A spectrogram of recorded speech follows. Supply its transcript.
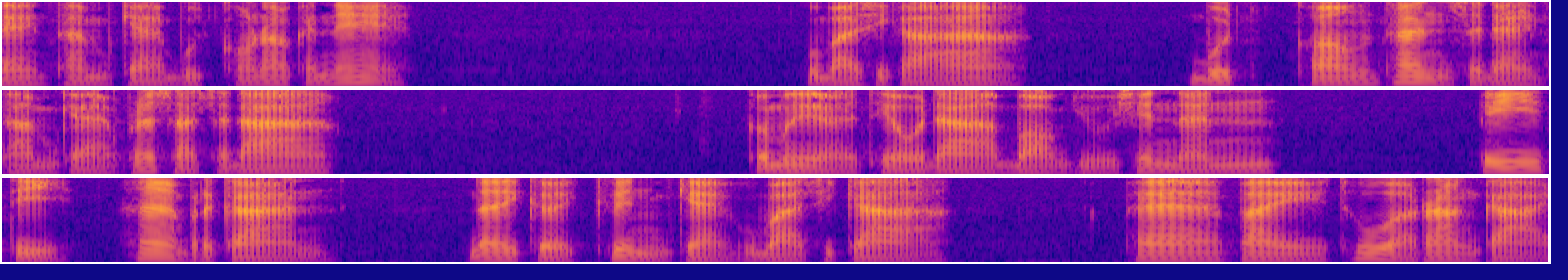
ดงธรรมแก่บุตรของเรากันแน่ อุบาสิกา บุตรของท่านแสดงธรรมแก่พระศาสดา ก็เมื่อเทวดาบอกอยู่เช่นนั้นปีติห้าประการได้เกิดขึ้นแก่อุบาสิกา แผ่ไปทั่วร่างกาย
